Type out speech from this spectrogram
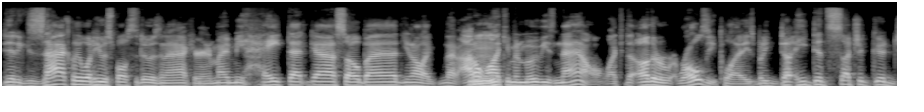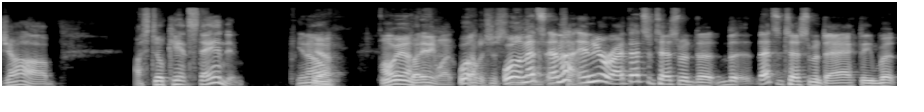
did exactly what he was supposed to do as an actor, and it made me hate that guy so bad. You know, like that. I don't Mhm. like him in movies now, like the other roles he plays, but he do, he did such a good job. I still can't stand him. You know. yeah oh yeah But anyway, well, that was just well, an and that's and, I, and you're right. That's a testament to the, that's a testament to acting. But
